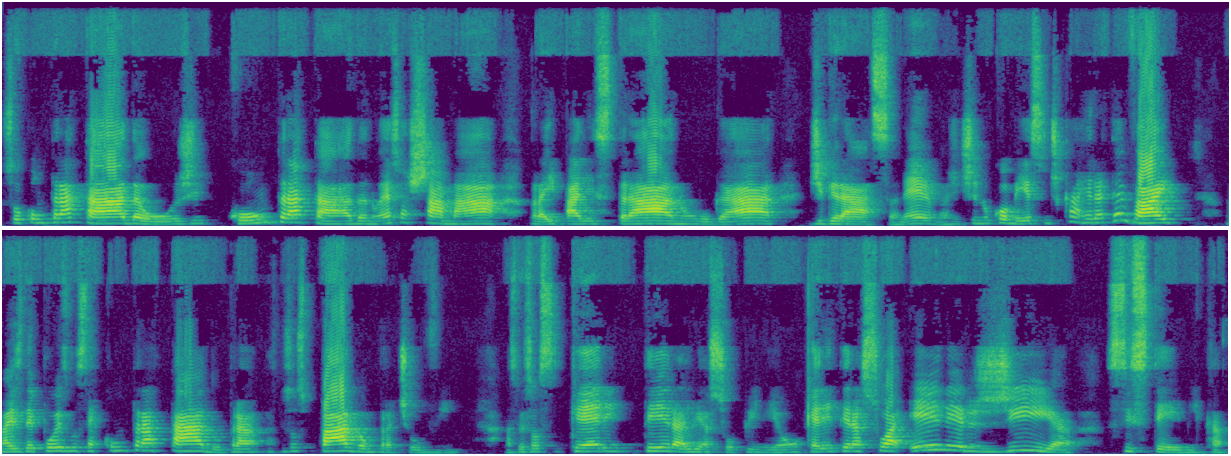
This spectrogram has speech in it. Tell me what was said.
Sou contratada hoje, contratada, não é só chamar para ir palestrar num lugar de graça, né? A gente no começo de carreira até vai, mas depois você é contratado, para as pessoas pagam para te ouvir. As pessoas querem ter ali a sua opinião, querem ter a sua energia sistêmica.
